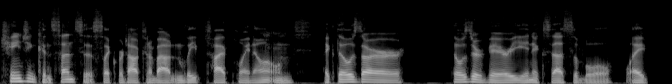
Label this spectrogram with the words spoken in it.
changing consensus, like we're talking about in Leap 5.0, like those are those are very inaccessible. Like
